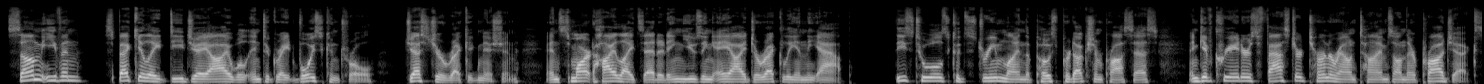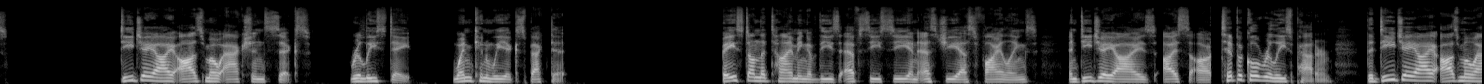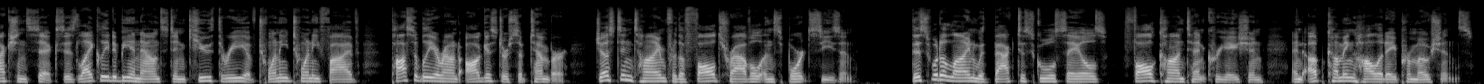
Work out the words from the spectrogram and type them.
Some even speculate DJI will integrate voice control, gesture recognition, and smart highlights editing using AI directly in the app. These tools could streamline the post production process and give creators faster turnaround times on their projects. DJI Osmo Action 6 Release date When can we expect it? Based on the timing of these FCC and SGS filings and DJI's ISA typical release pattern, the DJI Osmo Action 6 is likely to be announced in Q3 of 2025 possibly around August or September, just in time for the fall travel and sports season. This would align with back to school sales, fall content creation, and upcoming holiday promotions.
